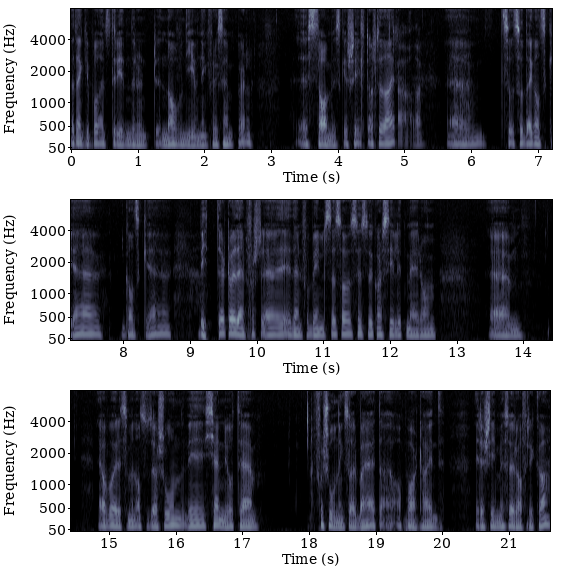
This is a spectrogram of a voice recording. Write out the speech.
Jeg tenker på den striden rundt navngivning, f.eks. Eh, samiske skilt, alt det der. Ja, så, så, det er ganske, ganske bittert. Og i den, for, i den forbindelse så syns jeg du kan si litt mer om ja, bare som en assosiasjon, vi kjenner jo til forsoningsarbeidet etter apartheid-regimet i Sør-Afrika,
